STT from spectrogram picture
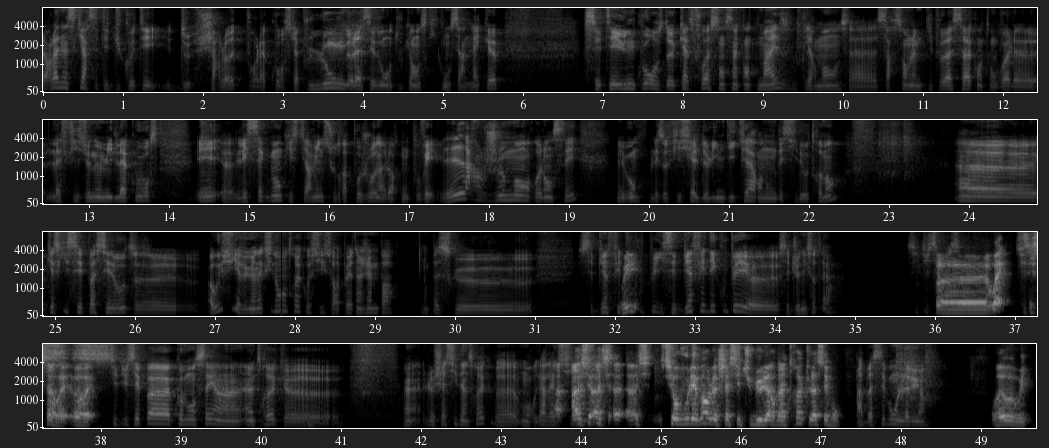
Alors la NASCAR c'était du côté de Charlotte pour la course la plus longue de la saison, en tout cas en ce qui concerne la Cup. C'était une course de 4 fois 150 miles, clairement ça, ressemble un petit peu à ça quand on voit la physionomie de la course et euh, les segments qui se terminent sous drapeau jaune alors qu'on pouvait largement relancer. Mais bon, les officiels de l'IndyCar en ont décidé autrement. Euh, qu'est-ce qui s'est passé d'autre? Euh, Ah oui, il y avait eu un accident en truck aussi, ça aurait pu être un j'aime pas. Parce que c'est bien fait découper, il s'est bien fait découper, euh, c'est Johnny Sauter. Si tu sais ouais, c'est ça, ouais, Si tu sais pas comment c'est un, truck, le châssis d'un truck, bah, on regarde ah, l'accident. Ah, ah, si, on voulait voir le châssis tubulaire d'un truck, là c'est bon. Ah bah c'est bon, on l'a vu. Hein. Oui, oui, oui.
